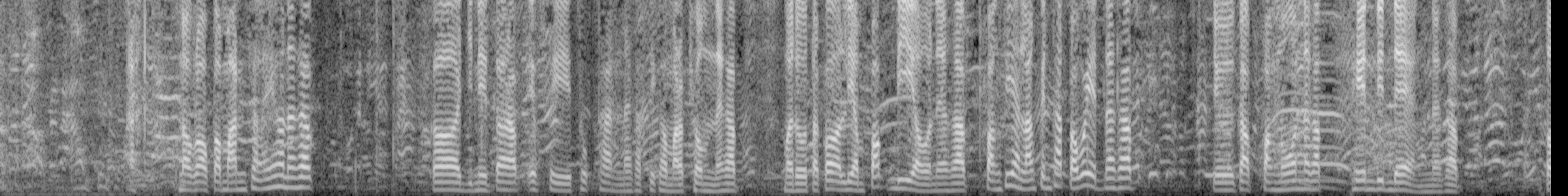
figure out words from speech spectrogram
อก รอบก็มันซะแล้วนะครับ ก็ยินดีต้อนรับ FC ทุกท่านนะครับที่เข้ามารับชมนะครับ มาดูตะก้อเหลี่ยมป๊อกเดียวนะครับ ฝั่งที่หันหลังเป็นทัดประเวศนะครับ เจอกับฝั่งโน้นนะครับ เทนดินแดงนะครับ โต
